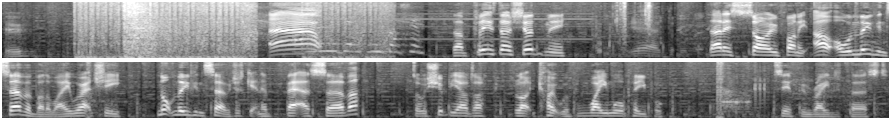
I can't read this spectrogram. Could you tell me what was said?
Who? Ow! Please don't shoot. That- Please don't shoot me. Yeah. That is so funny. Oh, oh, we're moving server, by the way. We're actually not moving server, just getting a better server. So we should be able to, like, cope with way more people. See if we've been raided first.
